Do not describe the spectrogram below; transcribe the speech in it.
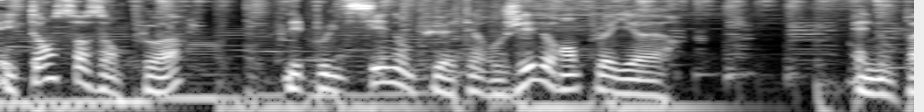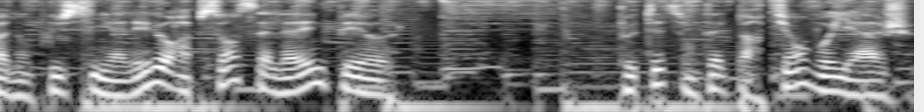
Étant sans emploi, les policiers n'ont pu interroger leur employeur. Elles n'ont pas non plus signalé leur absence à la NPE. Peut-être sont-elles parties en voyage.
